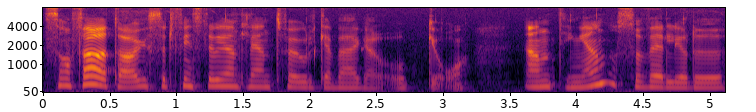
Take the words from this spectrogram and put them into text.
Som företag så finns det egentligen två olika vägar att gå. Antingen så väljer du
